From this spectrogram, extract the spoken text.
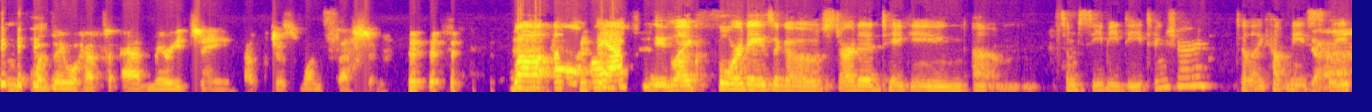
One day we'll have to add Mary Jane of just one session. well, uh, I actually like four days ago started taking um, some CBD tincture to like help me yeah. sleep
